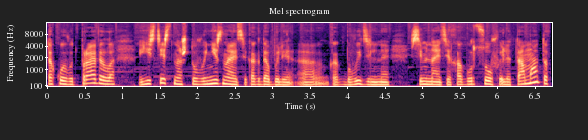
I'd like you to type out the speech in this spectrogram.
такое вот правило. Естественно, что вы не знаете, когда были э, как бы выделены семена этих огурцов или томатов,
